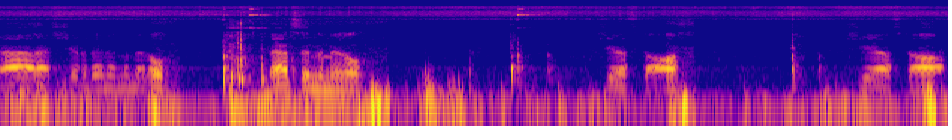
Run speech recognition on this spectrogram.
Ah, that should have been in the middle. That's in the middle. Just off. Just off.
